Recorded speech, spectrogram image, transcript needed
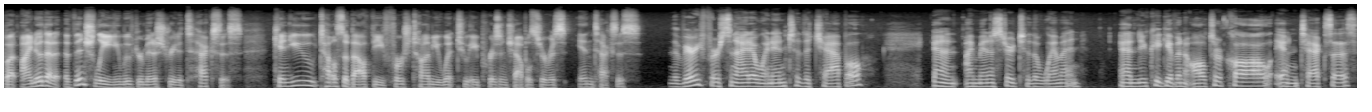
but I know that eventually you moved your ministry to Texas. Can you tell us about the first time you went to a prison chapel service in Texas? The very first night I went into the chapel and I ministered to the women. And you could give an altar call in Texas,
